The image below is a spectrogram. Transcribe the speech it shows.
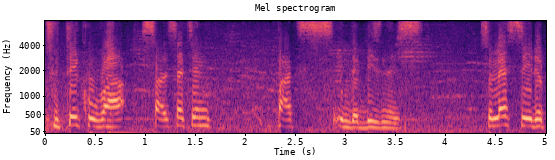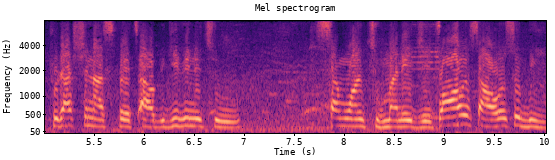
to take over certain parts in the business. So let's say the production aspect, I'll be giving it to someone to manage it. Whilst I'll also be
